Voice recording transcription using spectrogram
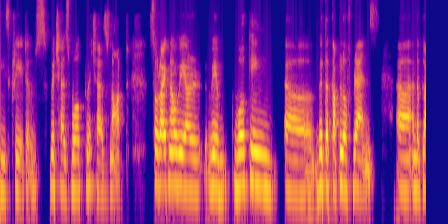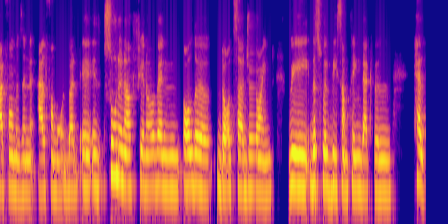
these creatives which has worked which has not. So right now we are we are working uh, with a couple of brands uh, and the platform is in alpha mode. But soon enough you know when all the dots are joined we this will be something that will help.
